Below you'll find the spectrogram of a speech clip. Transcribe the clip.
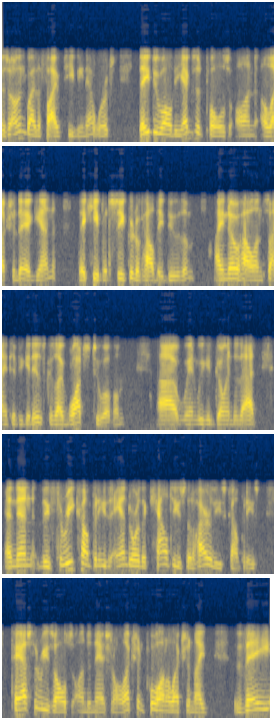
is owned by the five TV networks. They do all the exit polls on election day. Again, they keep it secret of how they do them. I know how unscientific it is because I've watched two of them. Uh, when we could go into that, and then the three companies and/or the counties that hire these companies pass the results on to National Election Pool on election night. They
